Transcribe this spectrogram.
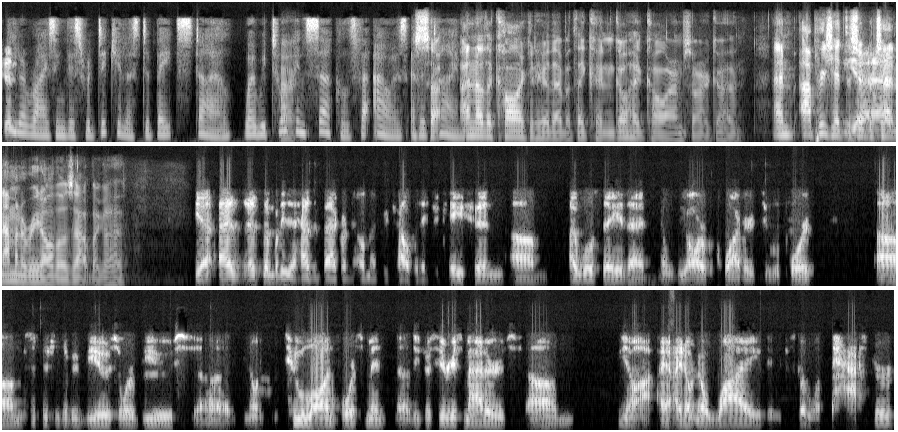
popularizing this ridiculous debate style where we talk Alright. in circles for hours at a time. I know the caller could hear that, but they couldn't. Go ahead, caller. I'm sorry. Go ahead. And I appreciate the Yeah, super chat, and- and I'm going to read all those out, but go ahead. yeah, as, as somebody that has a background in elementary childhood education, um, I will say that you know, we are required to report um, suspicions of abuse or abuse, uh, you know, to law enforcement. Uh, these are serious matters. Um, you know, I, I don't know why they would just go to a pastor.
